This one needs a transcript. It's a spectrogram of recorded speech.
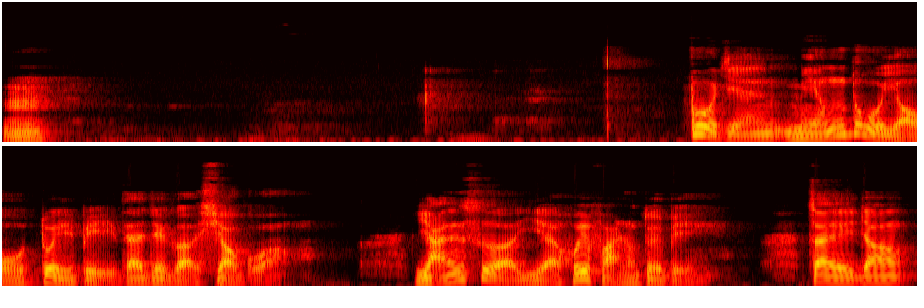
嗯，不仅明度有对比的这个效果，颜色也会发生对比。在一张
